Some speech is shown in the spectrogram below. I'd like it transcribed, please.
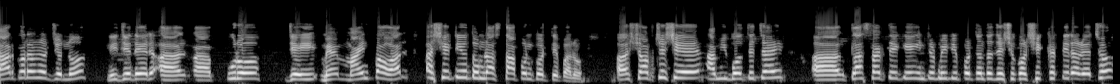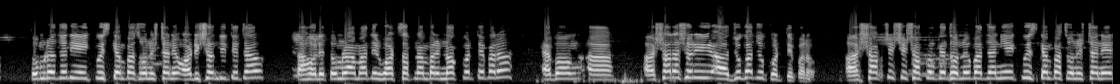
দাঁড় করানোর জন্য নিজেদের পুরো যেই মাইন্ড পাওয়ার সেটিও তোমরা স্থাপন করতে পারো। সবশেষে আমি বলতে চাই ক্লাস ফাইভ থেকে ইন্টারমিডিয়েট পর্যন্ত যে সকল শিক্ষার্থীরা রয়েছে, তোমরা যদি এই কুইজ ক্যাম্পাস অনুষ্ঠানে অডিশন দিতে চাও, তাহলে তোমরা আমাদের হোয়াটসঅ্যাপ নাম্বারে নক করতে পারো এবং সরাসরি যোগাযোগ করতে পারো। সবশেষে সকলকে ধন্যবাদ জানিয়ে কুইজ ক্যাম্পাস অনুষ্ঠানের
